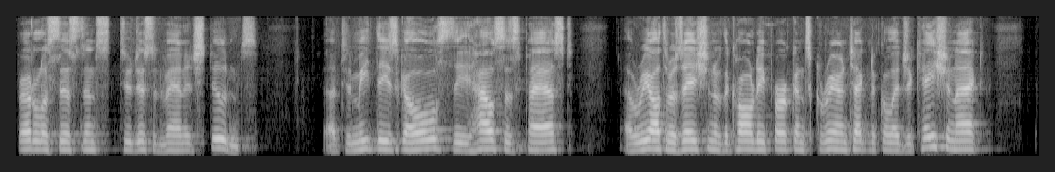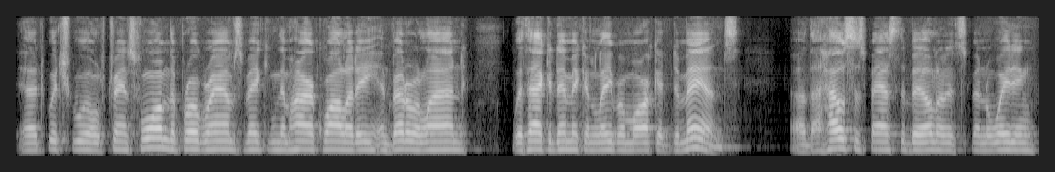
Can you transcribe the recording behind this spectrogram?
federal assistance to disadvantaged students. Uh, to meet these goals, the House has passed a reauthorization of the Carl D. Perkins Career and Technical Education Act, uh, which will transform the programs, making them higher quality and better aligned with academic and labor market demands. Uh, the House has passed the bill, and it's been awaiting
